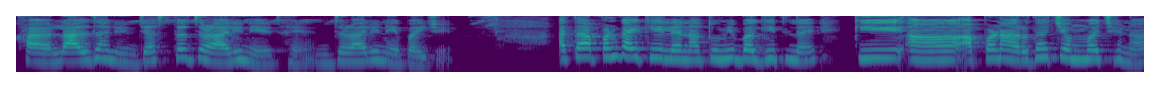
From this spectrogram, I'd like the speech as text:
खा लाल झाली जास्त जळाली नाही हे जळाली नाही पाहिजे. आता आपण काय केलं ना तुम्ही बघितलं आहे की आपण अर्धा चम्मच आहे ना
